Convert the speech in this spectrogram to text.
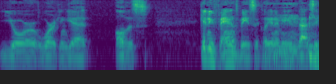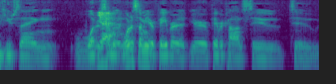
your work and get all this, get new fans basically. And I mean, that's a huge thing. What are some of, What are some of your favorite your favorite cons to to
